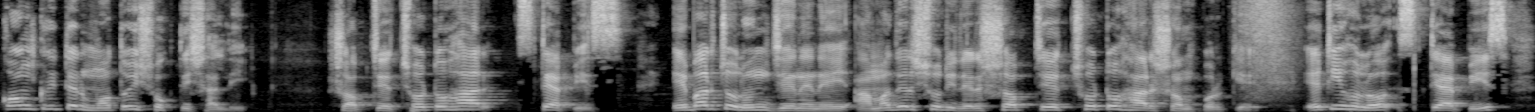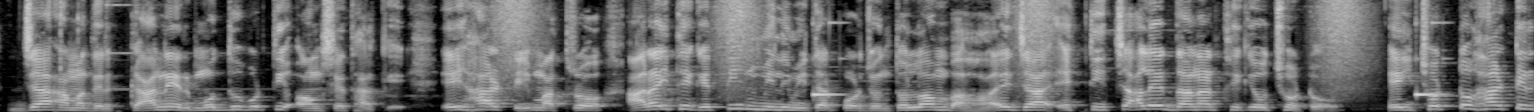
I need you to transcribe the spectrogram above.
কংক্রিটের মতোই শক্তিশালী। সবচেয়ে ছোট হাড় স্ট্যাপিস। এবার চলুন জেনে নেই আমাদের শরীরের সবচেয়ে ছোট হাড় সম্পর্কে। এটি হলো স্ট্যাপিস, যা আমাদের কানের মধ্যবর্তী অংশে থাকে। এই হাড়টি মাত্র আড়াই থেকে তিন মিলিমিটার পর্যন্ত লম্বা হয়, যা একটি চালের দানার থেকেও ছোট। এই ছোট্ট হাড়টির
